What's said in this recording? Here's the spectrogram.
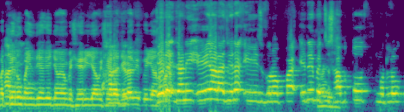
ਬੱਚੇ ਨੂੰ ਪੈਂਦੀ ਹੈਗੀ ਜਿਵੇਂ ਬਸ਼ੇਰੀ ਜਾਂ ਬਸ਼ੇਰਾ ਜਿਹੜਾ ਵੀ ਕੋਈ ਜਾਨਵਰ ਜਿਹੜੇ ਜਾਨੀ ਇਹ ਵਾਲਾ ਜਿਹੜਾ ਏਜ ਗਰੁੱਪ ਆ ਇਹਦੇ ਵਿੱਚ ਸਭ ਤੋਂ ਮਤਲਬ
